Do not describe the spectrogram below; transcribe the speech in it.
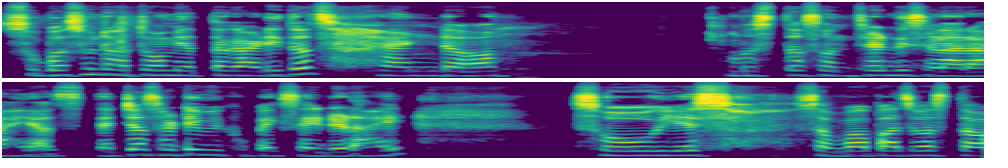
सो बसून राहतो आम्ही आता गाडीतच. अँड मस्त सनसेट दिसणार आहे आज. त्याच्यासाठी मी खूप एक्साइटेड आहे. सो येस सव्वा पाच वाजता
